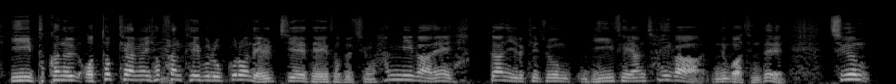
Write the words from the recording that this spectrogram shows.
이 북한을 어떻게 하면 협상 테이블로 끌어낼지에 대해서도 지금 한미 간에 약간 이렇게 좀 미세한 차이가 있는 것 같은데 지금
